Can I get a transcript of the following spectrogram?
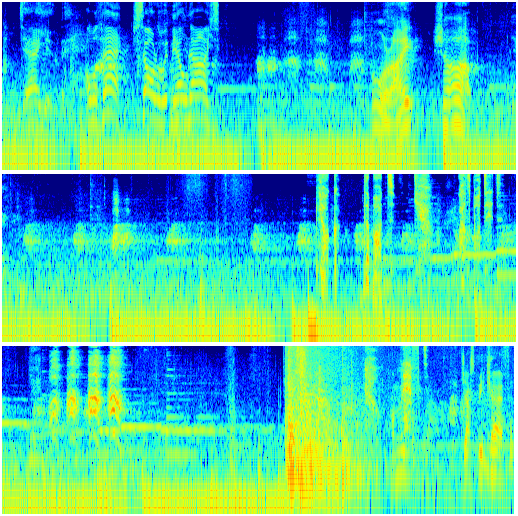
How dare you? I was there, saw it with my own eyes. All right, shut up. The bot. Yeah, well spotted. I'm Now, left. Just be careful.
